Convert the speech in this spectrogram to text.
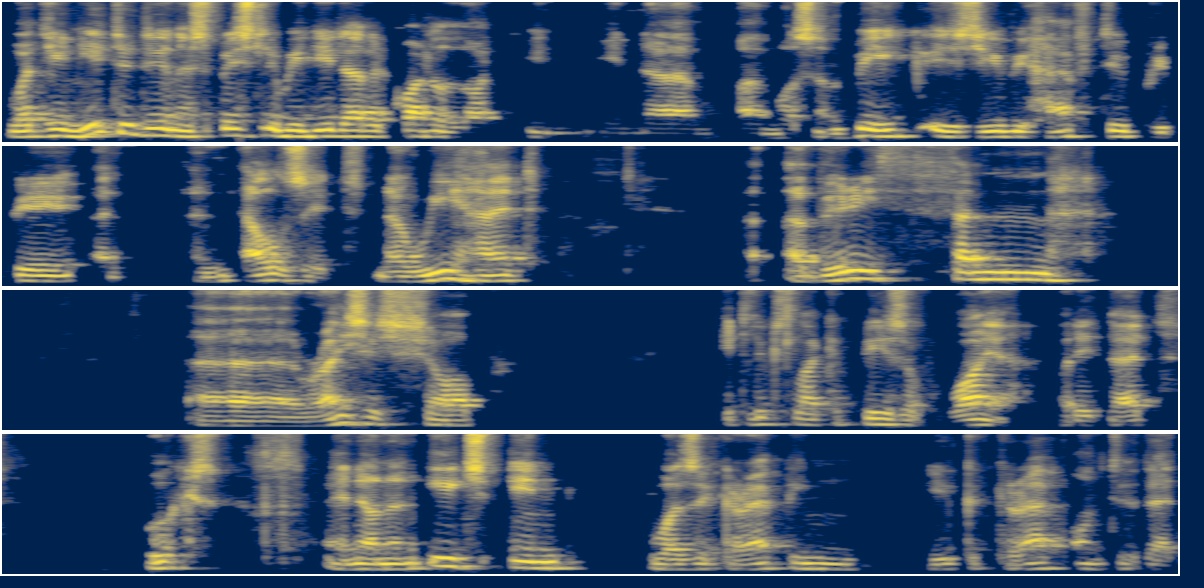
what you need to do, and especially we did that quite a lot in, in um, uh, Mozambique, is you have to prepare an, an LZ. Now, we had a very thin, uh, razor sharp, it looks like a piece of wire, but it had hooks. And on each end was a grabbing, you could grab onto that.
